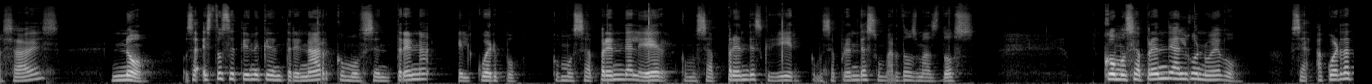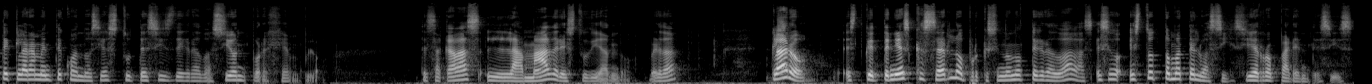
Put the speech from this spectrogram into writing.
¿Sabes? No, o sea, esto se tiene que entrenar como se entrena el cuerpo, como se aprende a leer, como se aprende a escribir, como se aprende a sumar dos más dos, como se aprende algo nuevo. O sea, acuérdate claramente cuando hacías tu tesis de graduación, por ejemplo. Te sacabas la madre estudiando, ¿verdad? Claro, es que tenías que hacerlo porque si no, no te graduabas. Eso, esto tómatelo así, cierro paréntesis.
